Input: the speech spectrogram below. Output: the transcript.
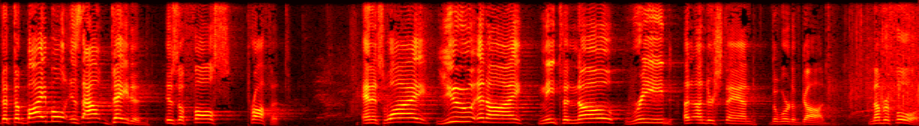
that the Bible is outdated is a false prophet. And it's why you and I need to know, read, and understand the Word of God. Number four.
